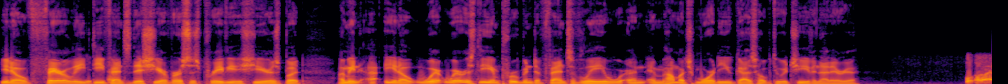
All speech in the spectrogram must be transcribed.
you know, fairly defense this year versus previous years. But I mean, uh, you know, where where is the improvement defensively, and, and how much more do you guys hope to achieve in that area? Well,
